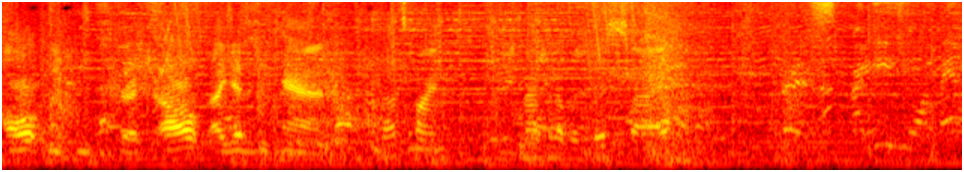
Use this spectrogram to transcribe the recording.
Alt, you can stretch Alt. I guess you can. That's fine. Matching up with this side. I need you on mail.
